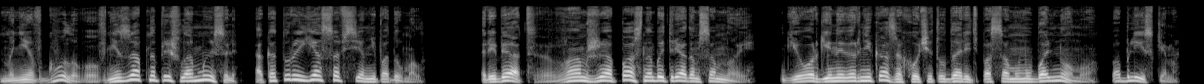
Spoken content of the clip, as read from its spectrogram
Мне в голову внезапно пришла мысль, о которой я совсем не подумал. «Ребят, вам же опасно быть рядом со мной. Георгий наверняка захочет ударить по самому больному, по близким.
